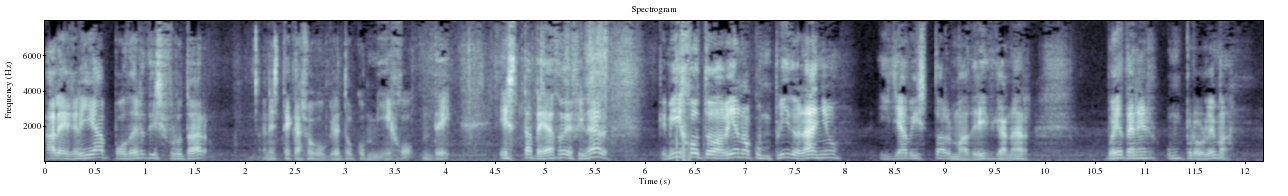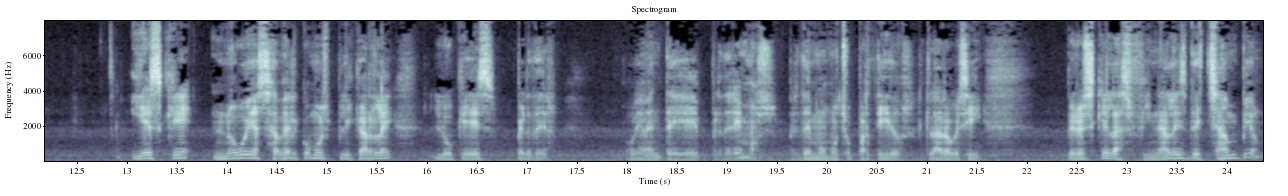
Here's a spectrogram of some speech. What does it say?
alegría poder disfrutar, en este caso concreto con mi hijo, de esta pedazo de final. Que mi hijo todavía no ha cumplido el año y ya ha visto al Madrid ganar. Voy a tener un problema. Y es que no voy a saber cómo explicarle lo que es perder. Obviamente perderemos, perdemos muchos partidos, claro que sí. Pero es que las finales de Champions,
